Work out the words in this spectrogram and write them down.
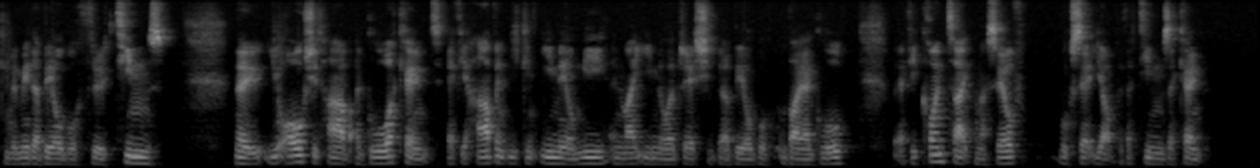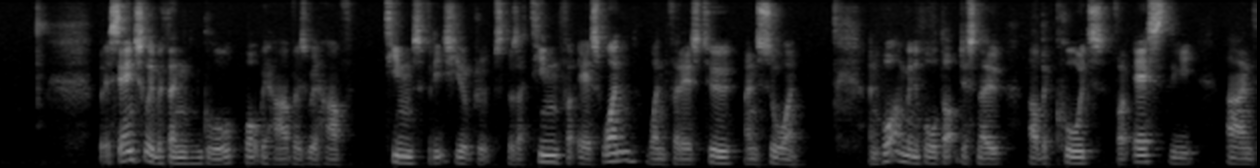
can be made available through Teams. Now, you all should have a Glow account. If you haven't, you can email me, and my email address should be available via Glow. But if you contact myself, we'll set you up with a Teams account. But essentially within Glow, what we have is we have teams for each year groups. There's a team for S1, one for S2, and so on. And what I'm going to hold up just now are the codes for S3 and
